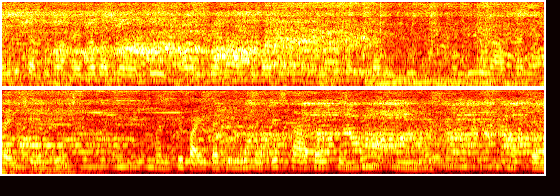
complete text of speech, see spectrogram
ఉంది. చక్కగా హైదరాబాద్లో ఉంది. ఎవరికైనా అందుబాటులో ఉన్నట్లయితే చక్కగా వెళ్ళి వెళ్ళి రావడానికి ట్రై చేయండి. మనకి ఫైవ్ థర్టీ నుంచి అయితే స్టార్ట్ అవుతుంది. మొత్తం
